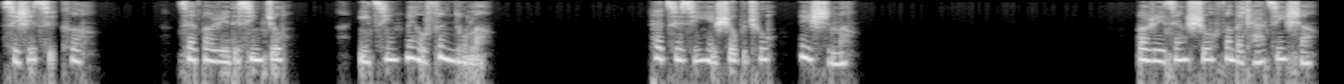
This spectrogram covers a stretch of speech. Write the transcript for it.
此时此刻，在鲍瑞的心中，已经没有愤怒了。他自己也说不出为什么。鲍瑞将书放到茶几上。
